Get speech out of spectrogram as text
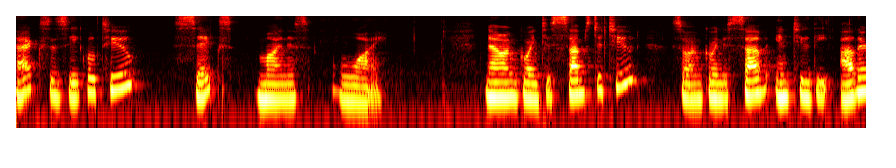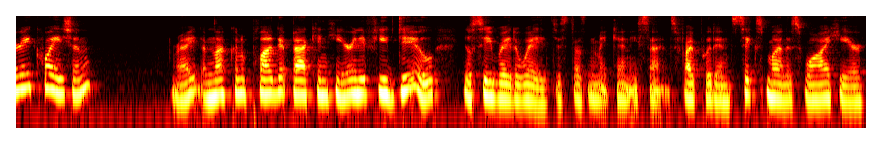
x is equal to 6 minus y. Now I'm going to substitute. So I'm going to sub into the other equation, right? I'm not going to plug it back in here. And if you do, you'll see right away it just doesn't make any sense. If I put in 6 minus y here,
